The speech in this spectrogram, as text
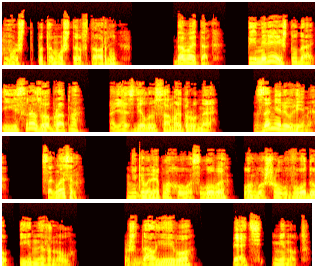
Может, потому что вторник? Давай так. Ты ныряешь туда и сразу обратно, а я сделаю самое трудное. Замерю время. Согласен? Не говоря плохого слова, он вошел в воду и нырнул. Ждал я его пять минут.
